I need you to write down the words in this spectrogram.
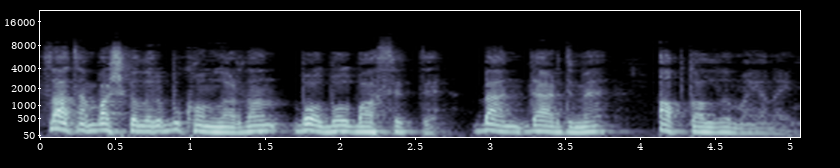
zaten başkaları bu konulardan bol bol bahsetti. Ben derdime aptallığıma yanayım.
